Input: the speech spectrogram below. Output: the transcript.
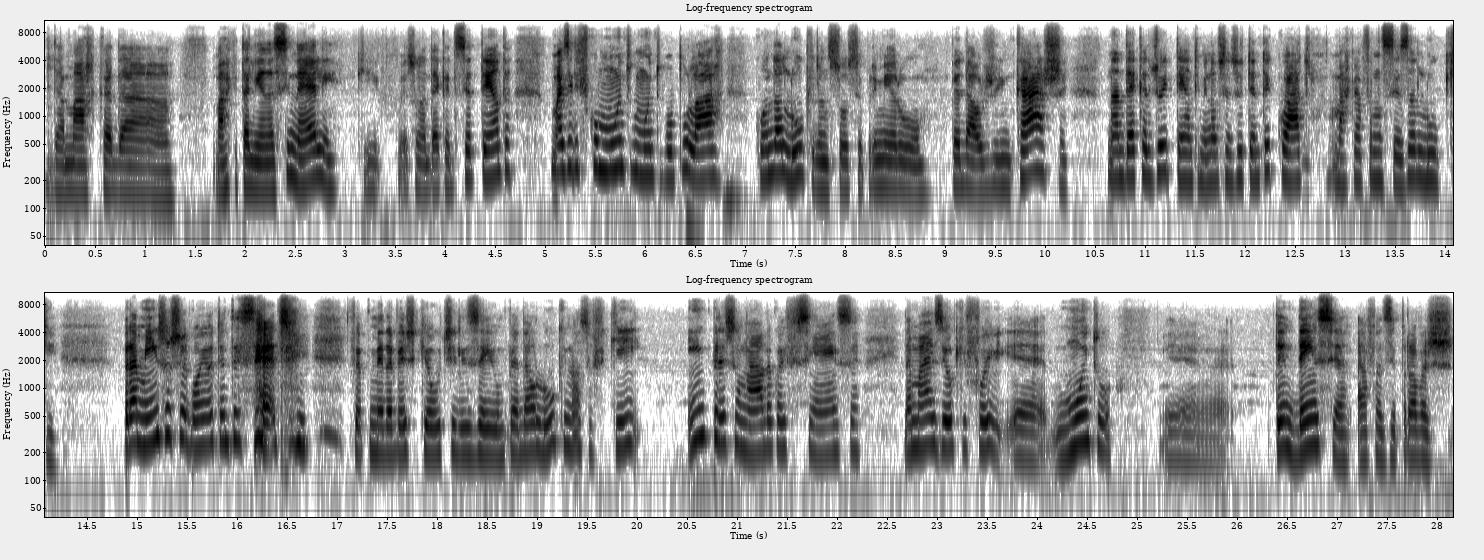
da marca da marca italiana Sinelli, que começou na década de 70, mas ele ficou muito, muito popular quando a Luke lançou seu primeiro pedal de encaixe na década de 80, 1984, a marca francesa Luke. Para mim, só chegou em 87. Foi a primeira vez que eu utilizei um pedal Luke. Nossa, eu fiquei impressionada com a eficiência. Ainda mais eu que fui é, muito é, tendência a fazer provas,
